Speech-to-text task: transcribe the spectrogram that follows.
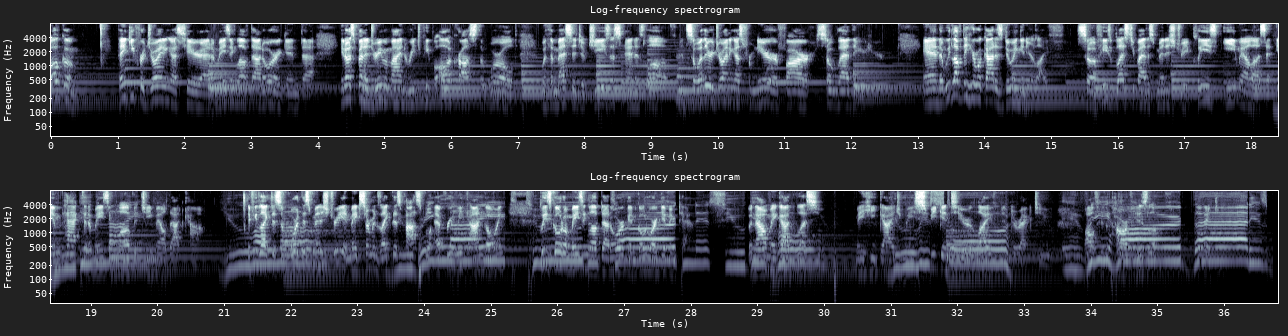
welcome. Thank you for joining us here at AmazingLove.org. And, uh, you know, it's been a dream of mine to reach people all across the world with a message of Jesus and His love. And so, whether you're joining us from near or far, so glad that you're here. And uh, we'd love to hear what God is doing in your life. So, if He's blessed you by this ministry, please email us at impact at amazinglove at gmail.com. If you'd like to support this ministry and make sermons like this possible every week ongoing, please go to amazinglove.org and go to our giving tab. But now may God bless you. May He guide you. May He speak into your life and direct you all through the power of His love. Thank you.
